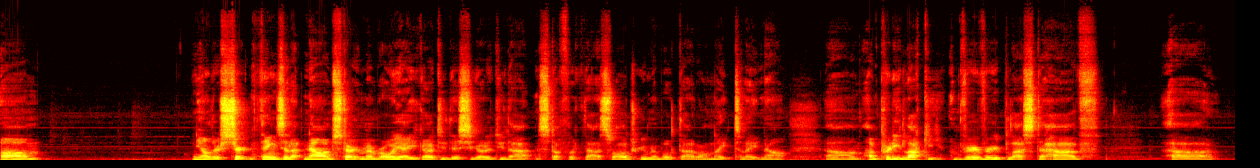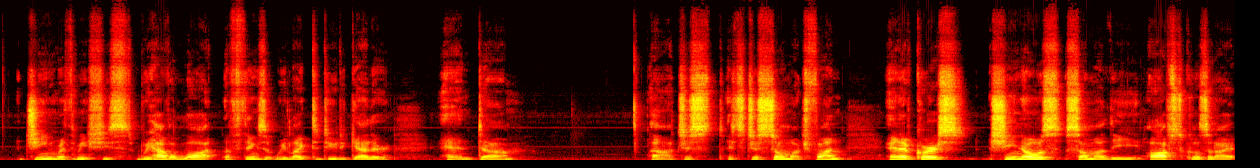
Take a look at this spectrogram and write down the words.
um, you know, there's certain things that I, now I'm starting to remember. Oh yeah, you got to do this, you got to do that, and stuff like that. So I'll dream about that all night tonight. Now, um, I'm pretty lucky. I'm very very blessed to have uh, Jean with me. She's we have a lot of things that we like to do together, and um, uh, just it's just so much fun. And of course, she knows some of the obstacles that I,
